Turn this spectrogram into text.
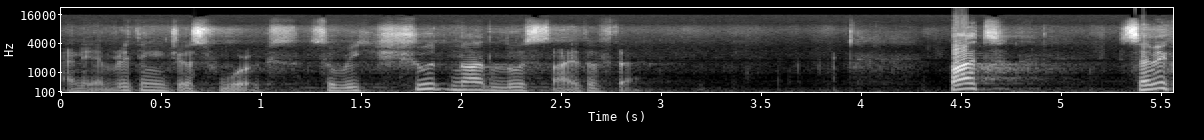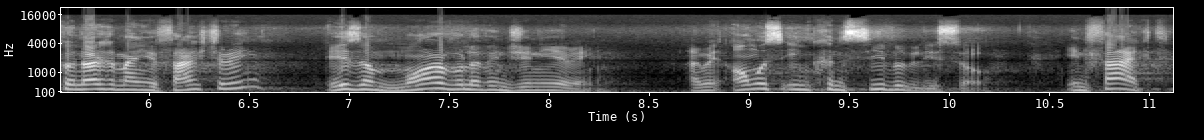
and everything just works. So we should not lose sight of that. But semiconductor manufacturing is a marvel of engineering. I mean, almost inconceivably so. In fact,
